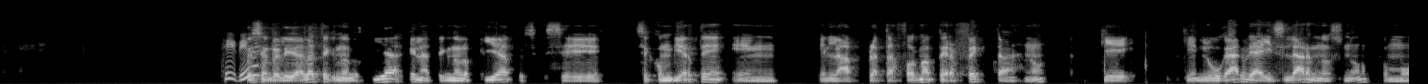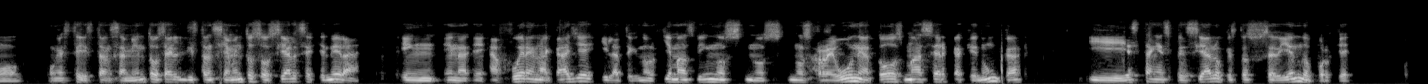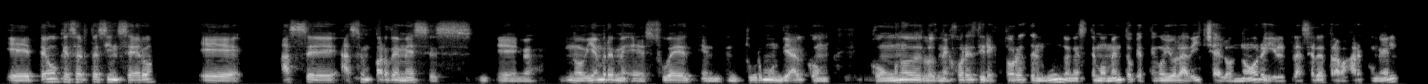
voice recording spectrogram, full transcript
Sí. pues en realidad la tecnología, en la tecnología, pues se, se convierte en, en, la plataforma perfecta, ¿no? Que, que en lugar de aislarnos, ¿no? Como con este distanciamiento, o sea, el distanciamiento social se genera en, eh, afuera en la calle y la tecnología más bien nos, nos, nos reúne a todos más cerca que nunca. Y es tan especial lo que está sucediendo porque eh, tengo que serte sincero, eh, hace, hace un par de meses, en noviembre, me, estuve en, en, tour mundial con, con uno de los mejores directores del mundo en este momento, que tengo yo la dicha, el honor y el placer de trabajar con él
